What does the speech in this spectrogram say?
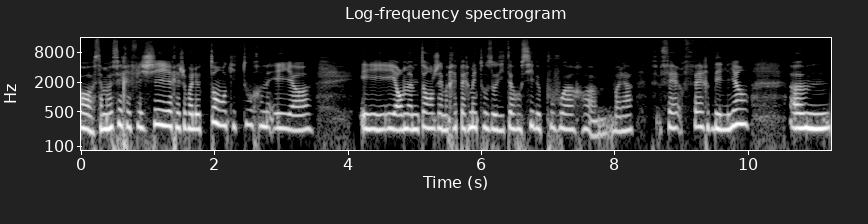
oh, ça me fait réfléchir et je vois le temps qui tourne et, euh, et, en même temps, j'aimerais permettre aux auditeurs aussi de pouvoir euh, voilà, faire, faire des liens. Euh,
